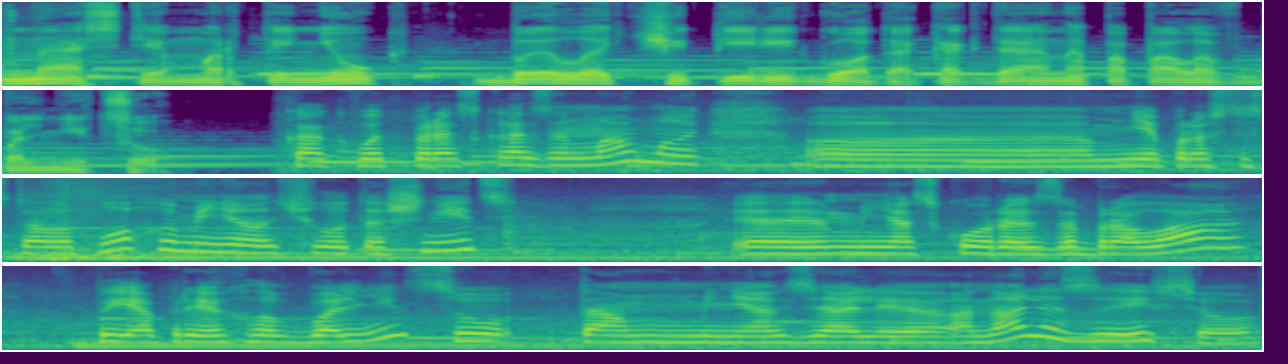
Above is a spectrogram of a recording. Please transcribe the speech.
Насте Мартынюк было 4 года, когда она попала в больницу. Как вот по рассказам мамы, э, мне просто стало плохо, меня начало тошнить. Э, меня скорая забрала, я приехала в больницу, там меня взяли анализы и все.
